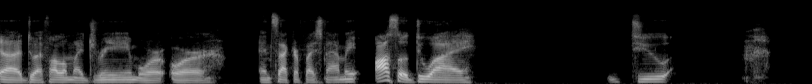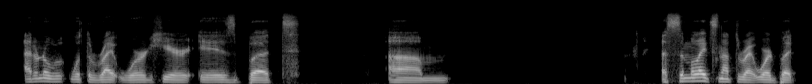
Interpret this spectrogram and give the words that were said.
uh, do i follow my dream or or and sacrifice family? Also do i do i don't know what the right word here is but um assimilate's not the right word but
